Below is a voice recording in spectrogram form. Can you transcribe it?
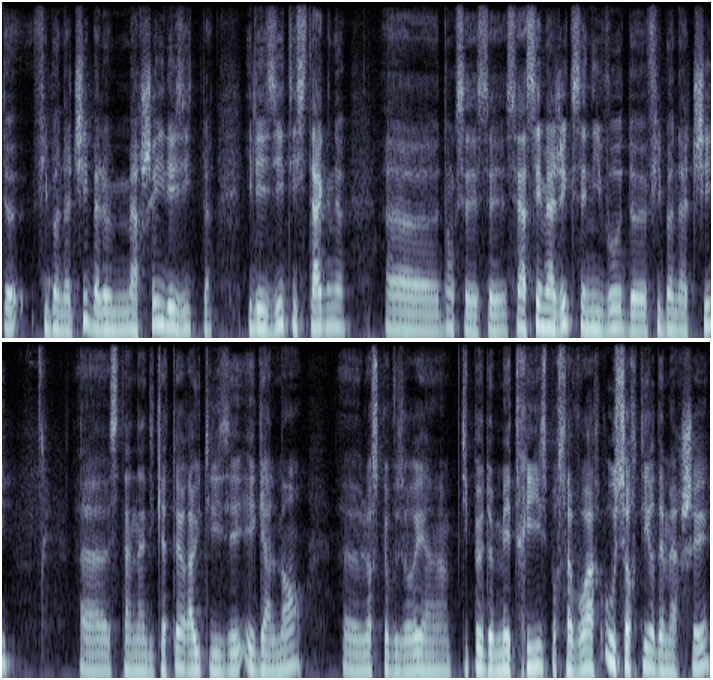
de Fibonacci ben le marché il hésite. Il hésite, il stagne. Euh, donc c'est assez magique ces niveaux de Fibonacci. Euh, c'est un indicateur à utiliser également euh, lorsque vous aurez un petit peu de maîtrise pour savoir où sortir des marchés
